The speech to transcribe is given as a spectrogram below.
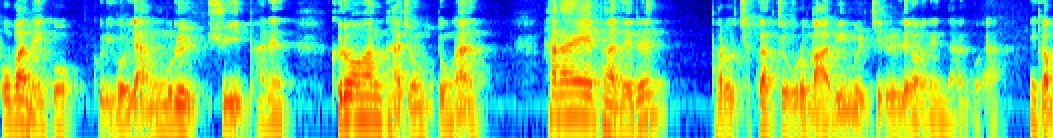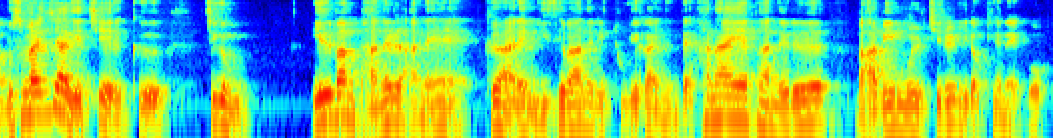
뽑아내고 그리고 약물을 주입하는 그러한 과정 동안 하나의 바늘은 바로 즉각적으로 마비 물질을 내어낸다는 거야. 그러니까 무슨 말인지 알겠지? 그 지금 일반 바늘 안에 그 안에 미세 바늘이 두 개가 있는데 하나의 바늘은 마비 물질을 이렇게 내고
